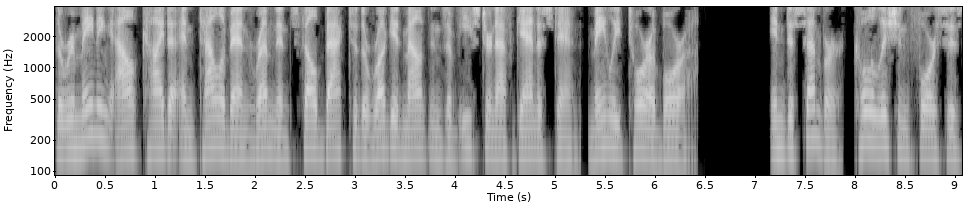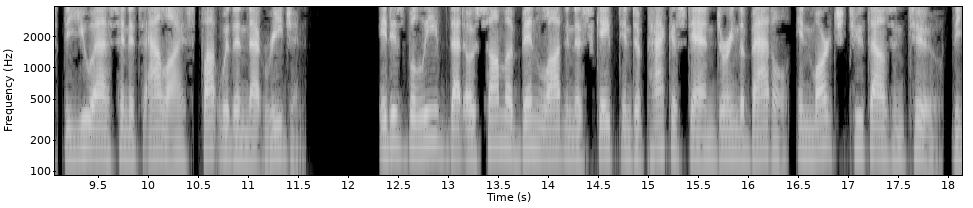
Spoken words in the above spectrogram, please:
The remaining al-Qaeda and Taliban remnants fell back to the rugged mountains of eastern Afghanistan, mainly Tora Bora. In December, coalition forces the US and its allies fought within that region. It is believed that Osama bin Laden escaped into Pakistan during the battle. In March 2002, the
